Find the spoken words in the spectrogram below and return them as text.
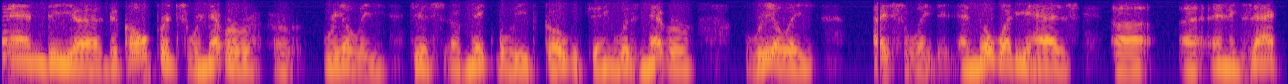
And the uh, the culprits were never uh, really this uh, make believe COVID thing was never really isolated, and nobody has uh, an exact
